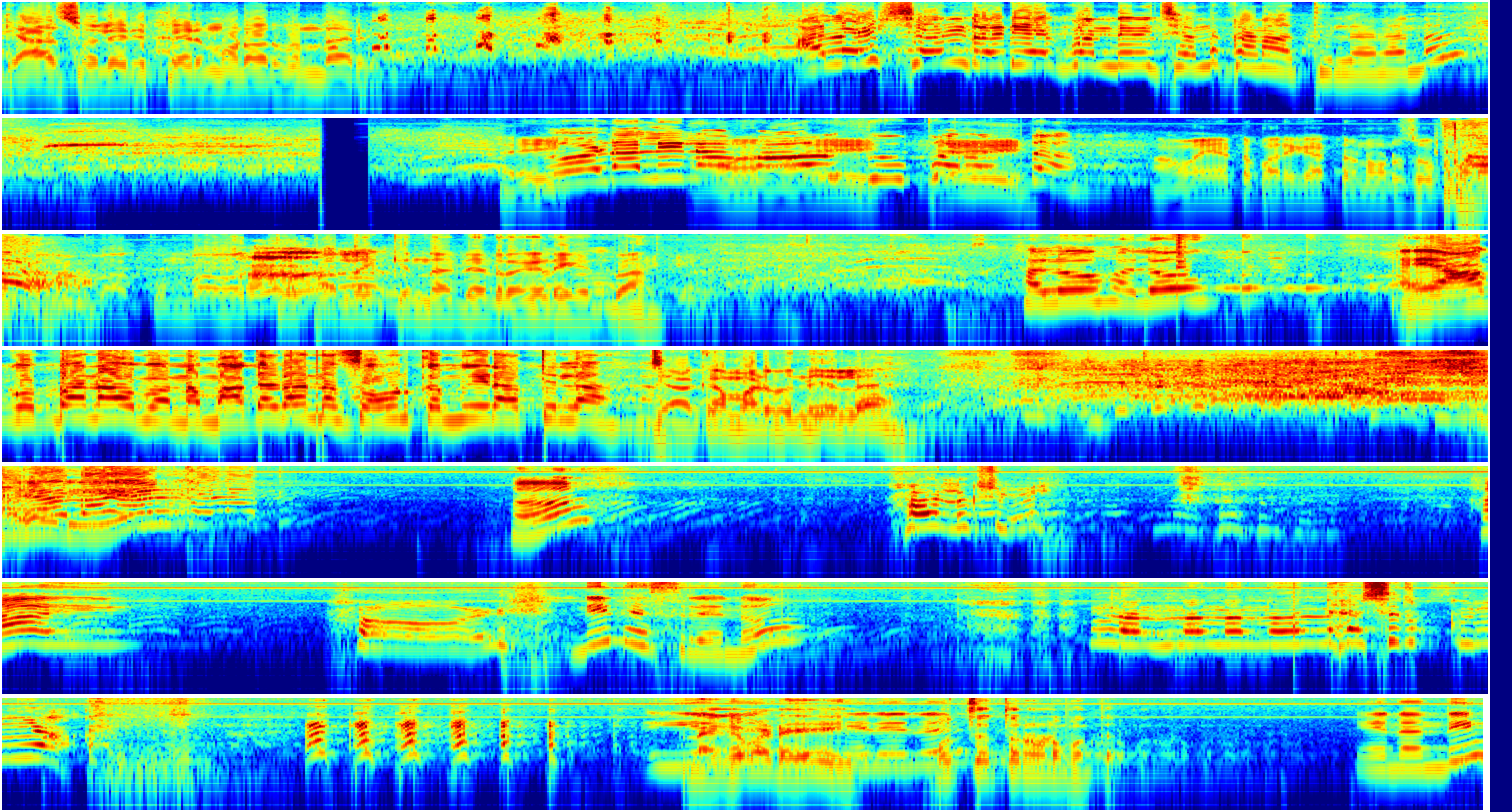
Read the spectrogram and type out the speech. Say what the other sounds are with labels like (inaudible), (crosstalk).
Gas ಒಲೆ repair ಮಾಡೋರು ಬಂದಾರಿ ಅಲ್ಲ ಎಷ್ಟು ಚಂದ ರೆಡಿಯಾಗಿ ಬಂದೀನಿ. ಚಂದ ಕಾಣತ್ತಿಲ್ಲ ನಾನು ಏಯ್, ನೋಡಲ್ಲಿ ನಮ್ಮ ಅವ- ಮಾವ ಏಯ್, super ಏಯ್, ಅಂತ. ಅವ ಎಟ್ಟು ಪರಿಗಾಟ ನೋಡು ಸೂಪರ್ ಅಂತ ಕುಂಬ ಹೊತ್ತು ಪಲ್ಲಕ್ಕಿಂದ ಅಡ್ಡಾಡ್ ರಗಡೆ ಎದ್ ಬಾ. ಹಲೋ ಹಲೋ ಯಾಕೊಬ್ಬ ನಾವು ನಮ್ಮ ಮಾತಾಡೋಣ ಸೌಂಡ್ ಕಮ್ಮಿ ಇಡಾತಿಲ್ಲ ಜಾಕ ಮಾಡಿ ಬಂದಿಲ್ಲ ಹಾ? ಹಾ ಲಕ್ಷ್ಮಿ. Hi hi. ನಿನ್ನ ಹೆಸರೇನು? ನನ್ನ ನನ್ನ ನನ್ನ ಹೆಸರು ಕುಯ್ಯ ನಗಬೇಡ? ಹುಚ್ಚತ್ತ ನೋಡು ಮತ್ತೆ. ಏನಂದಿ?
